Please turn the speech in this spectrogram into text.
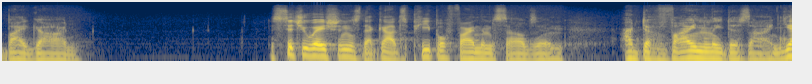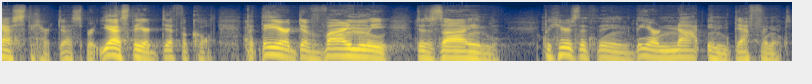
by God. The situations that God's people find themselves in are divinely designed. Yes, they are desperate. Yes, they are difficult, but they are divinely designed. But here's the thing they are not indefinite.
